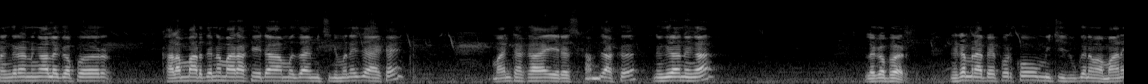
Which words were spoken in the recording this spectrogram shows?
नोंगोना नङा, लोगोफोर? खालाममारदोंना माराखै दा? मोजां मिथिनो मोननाय जायाखै? मानि थाखाय एरेस्ट खालामजाखो नोंगोना नङा? लोगोफोर, नोंथांमोना बेफोरखौ मिथिजोबगोन नामा? मानो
